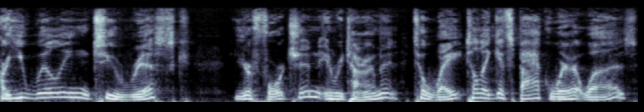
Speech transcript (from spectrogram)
are you willing to risk your fortune in retirement to wait till it gets back where it was?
